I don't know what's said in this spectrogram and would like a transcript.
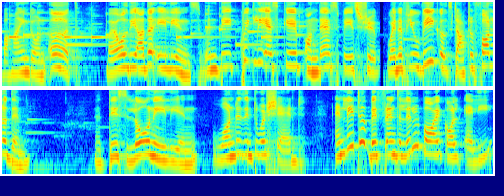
behind on Earth by all the other aliens when they quickly escape on their spaceship when a few vehicles start to follow them. Now, this lone alien wanders into a shed and later befriends a little boy called Ellie,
